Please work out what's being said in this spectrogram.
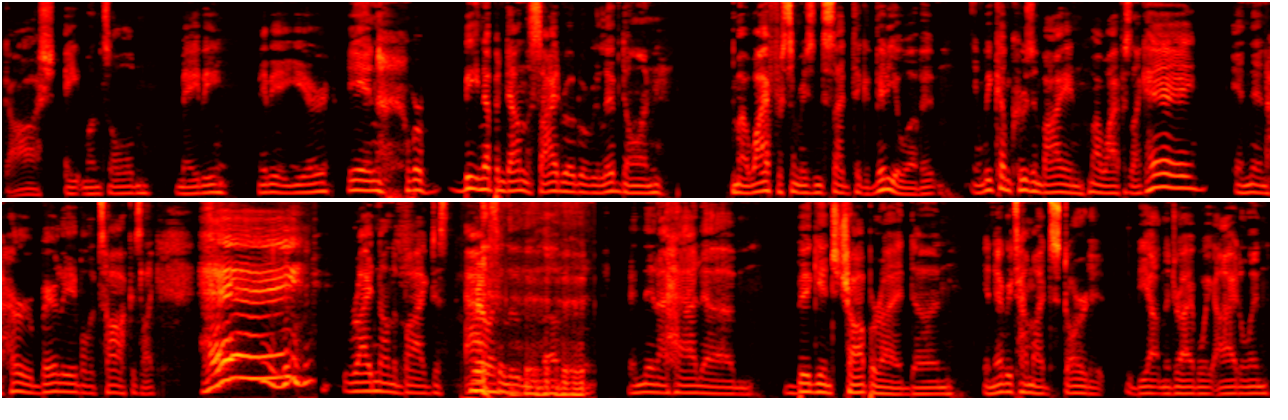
gosh, eight months old, maybe, maybe a year. And we're beating up and down the side road where we lived on. My wife, for some reason, decided to take a video of it. And we come cruising by, and my wife is like, hey. And then her, barely able to talk, is like, hey, riding on the bike, just Really? absolutely loving it. And then I had um, big inch chopper I had done, and every time I'd start it, it'd be out in the driveway idling.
